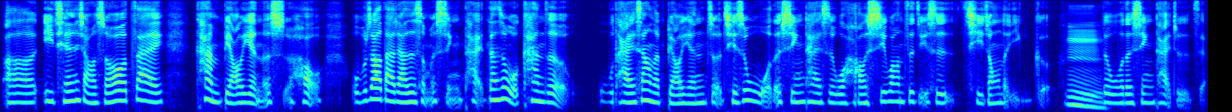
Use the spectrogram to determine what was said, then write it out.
呃，以前小时候在看表演的时候，我不知道大家是什么心态，但是我看着。舞台上的表演者，其实我的心态是我好希望自己是其中的一个，嗯对，我的心态就是这样。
